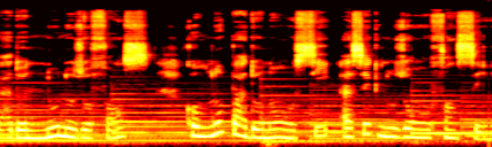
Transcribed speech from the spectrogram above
Pardonne-nous nos offenses, comme nous pardonnons aussi à ceux qui nous ont offensés,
